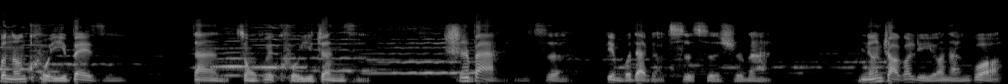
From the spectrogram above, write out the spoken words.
不能苦一辈子，但总会苦一阵子。失败一次，并不代表次次失败。你能找个理由难过，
